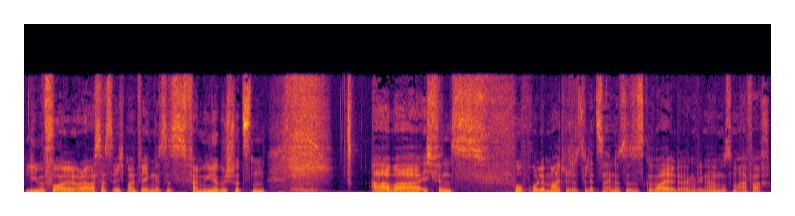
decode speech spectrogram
liebevoll oder was weiß ich, meinetwegen ist es Familie beschützen. Aber ich finde es hochproblematisch. Letzten Endes ist es Gewalt irgendwie, ne? Muss man einfach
